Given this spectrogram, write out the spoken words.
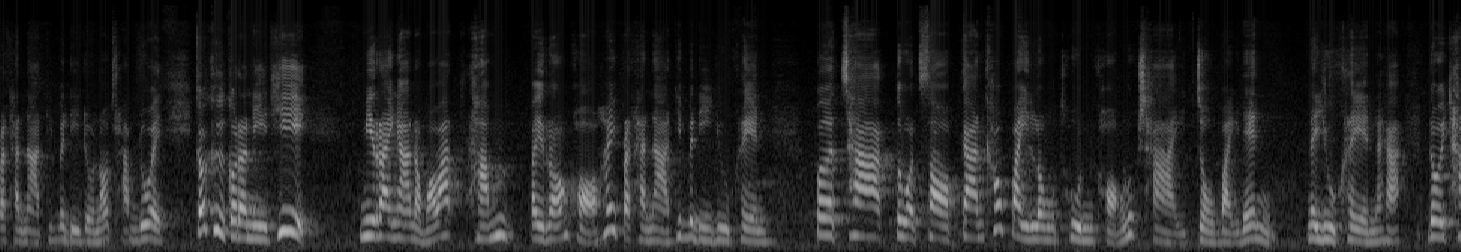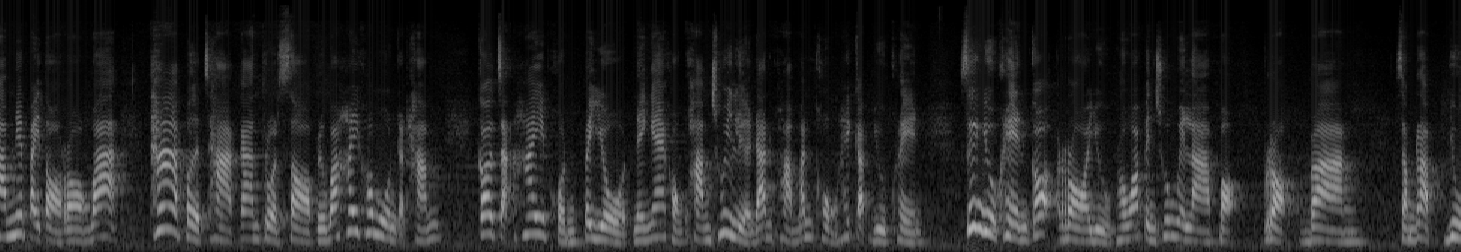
ประธานาธิบดีโดนัลด์ทรัมป์ด้วย ก็คือกรณีที่มีรายงานออกมาว่าทรัมป์ไปร้องขอให้ประธานาธิบดียูเครน เปิดฉากตรวจสอบการเข้าไปลงทุนของลูกชายโจไบเดน ในยูเครนนะคะ โดยทรัมป์เนี่ยไปต่อรองว่า ถ้าเปิดฉากการตรวจสอบหรือว่าให้ข้อมูลกับทรัมป์ก็จะให้ผลประโยชน์ในแง่ของความช่วยเหลือด้านความมั่นคงให้กับยูเครน ซึ่งยูเครนก็รออยู่ เพราะว่าเป็นช่วงเวลาเปราะเปราะบางสำหรับยู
